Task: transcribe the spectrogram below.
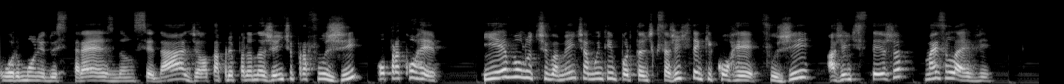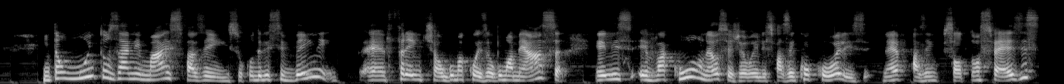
o hormônio do estresse, da ansiedade, ela está preparando a gente para fugir ou para correr. E evolutivamente é muito importante que se a gente tem que correr, fugir, a gente esteja mais leve. Então, muitos animais fazem isso. Quando eles se veem é, frente a alguma coisa, alguma ameaça, eles evacuam, né? Ou seja, eles fazem cocô, eles né, fazem, soltam as fezes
